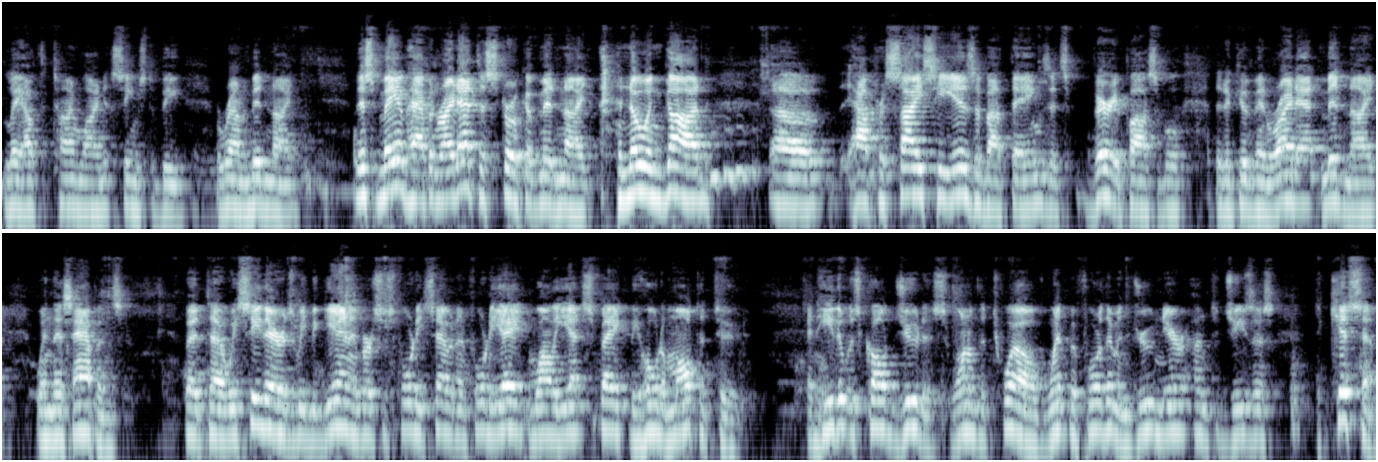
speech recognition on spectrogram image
lay out the timeline, it seems to be around midnight. This may have happened right at the stroke of midnight. Knowing God, uh, how precise He is about things, it's very possible that it could have been right at midnight when this happens. But uh, we see there as we begin in verses 47 and 48, and while he yet spake, behold, a multitude. And he that was called Judas, one of the twelve, went before them and drew near unto Jesus to kiss him.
